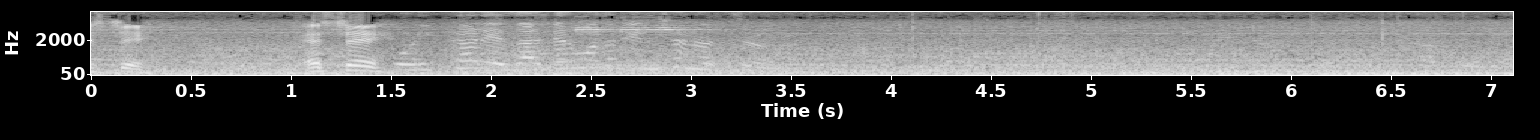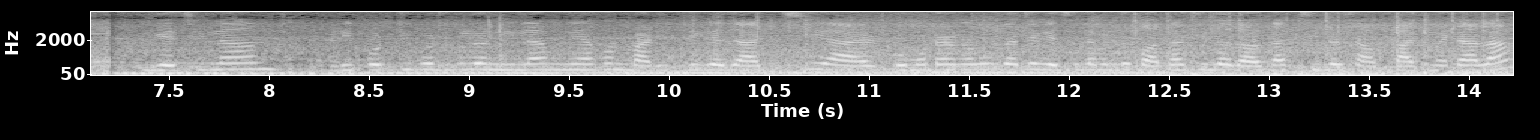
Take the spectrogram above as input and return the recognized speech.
এসছে। এসছে পরীক্ষার রেজাল্টের মতো টেনশন হচ্ছে। গেছিলাম রিপোর্ট টিপোর্টগুলো নিলাম নিয়ে এখন বাড়ির দিকে যাচ্ছি আর প্রমোটার কাকুর কাছে গেছিলাম একটু কথা ছিল দরকার ছিল সব কাজ মেটালাম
